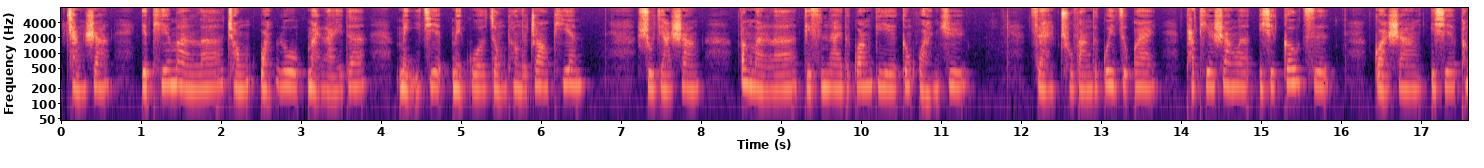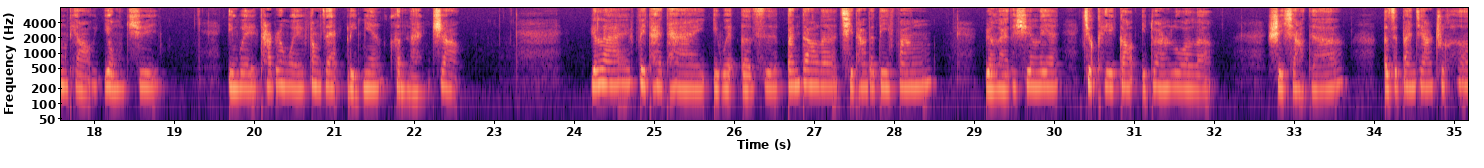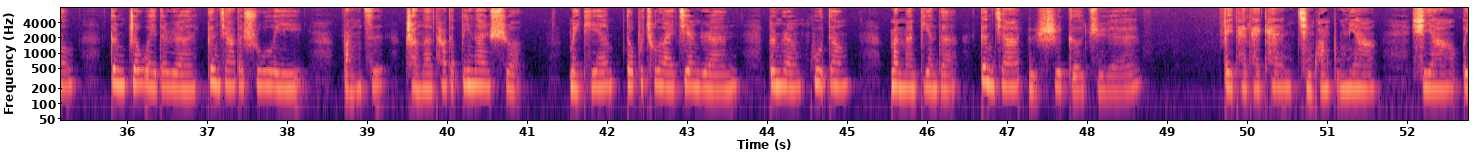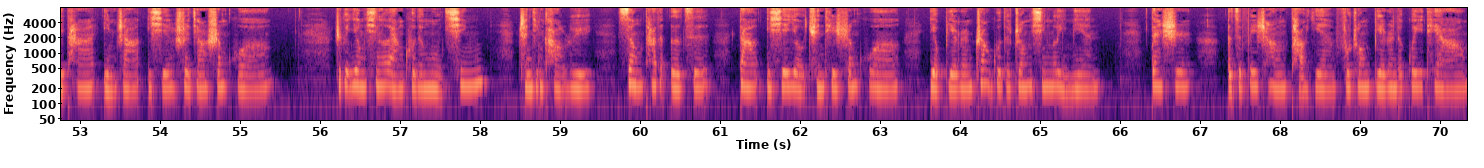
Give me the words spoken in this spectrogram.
墙上也贴满了从网络买来的每一届美国总统的照片，书架上。放满了迪斯奈的光碟跟玩具，在厨房的柜子外，他贴上了一些钩子，挂上一些烹调用具，因为他认为放在里面很难找。原来费太太以为儿子搬到了其他的地方，原来的训练就可以告一段落了。谁晓得儿子搬家之后，跟周围的人更加的疏离。房子成了他的避难所，每天都不出来见人，跟人互动，慢慢变得更加与世隔绝。费太太看情况不妙，需要为他营造一些社交生活。这个用心良苦的母亲曾经考虑送他的儿子到一些有群体生活、有别人照顾的中心里面，但是。儿子非常讨厌服从别人的规条，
